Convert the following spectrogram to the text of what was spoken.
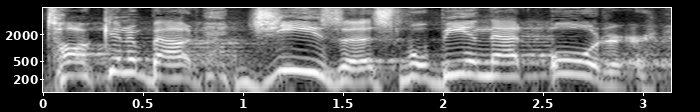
Talking about Jesus will be in that order.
